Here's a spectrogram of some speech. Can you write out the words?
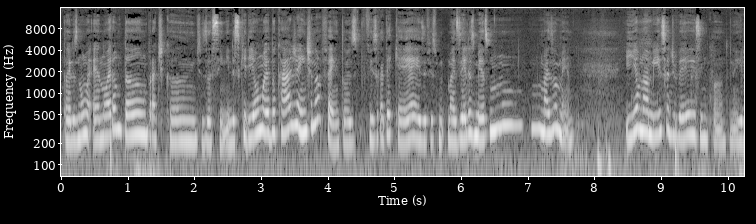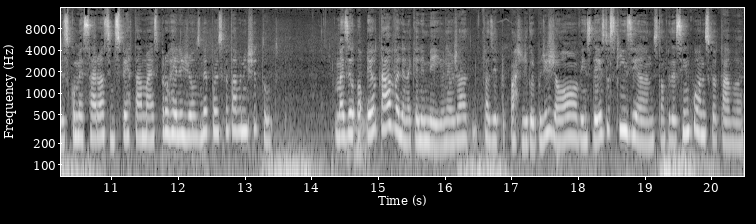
Então eles não, é, não eram tão praticantes assim. Eles queriam educar a gente na fé. Então eu fiz catequese, fiz, mas eles mesmos mais ou menos iam na missa de vez em quando, né? E eles começaram a se despertar mais para o religioso depois que eu estava no instituto. Mas eu, eu tava ali naquele meio, né? Eu já fazia parte de grupo de jovens desde os 15 anos, então fazia 5 anos que eu estava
